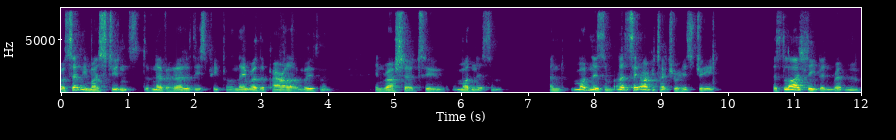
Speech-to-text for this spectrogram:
well, certainly my students have never heard of these people, and they were the parallel movement in Russia to modernism. And modernism, let's say architectural history, has largely been written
